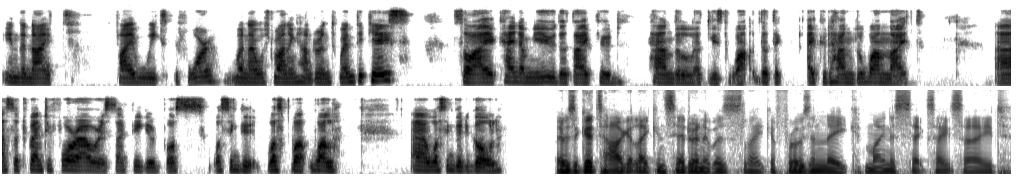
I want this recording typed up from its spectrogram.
in the night five weeks before when I was running 120 k's, so I kind of knew that I could handle at least one that I could handle one night. Uh, so 24 hours I figured was was a good was well uh, was a good goal. It was a good target, like considering it was like a frozen lake, minus six outside.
